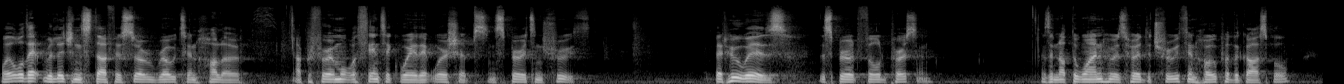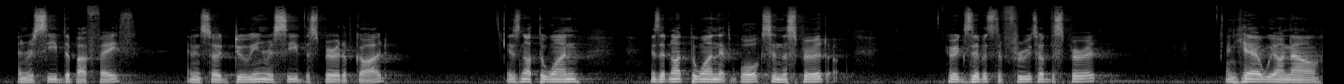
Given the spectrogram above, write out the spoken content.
Well, all that religion stuff is so rote and hollow. I prefer a more authentic way that worships in spirit and truth. But who is the spirit filled person? Is it not the one who has heard the truth and hope of the gospel and received it by faith, and in so doing received the Spirit of God? Is, not the one, is it not the one that walks in the Spirit who exhibits the fruit of the Spirit? And here we are now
